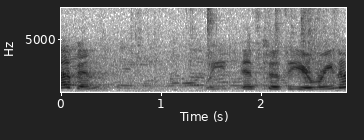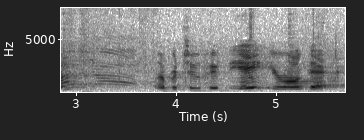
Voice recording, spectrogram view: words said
seven, please enter the arena. Number 258, you're on deck.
